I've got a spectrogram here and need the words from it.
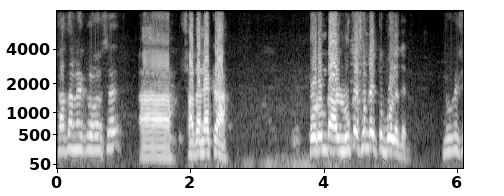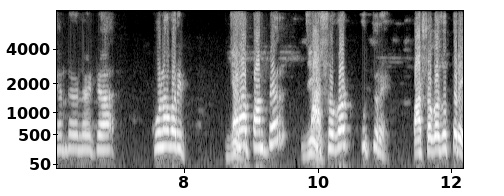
সাদা নেকড়া আহ, সাদা শোরুমটা লোকেশনটা একটু বলে দেন। লোকেশনটা হলো এটা কোনাবাড়ি জি। এরা পাম্পের। পাঁচশো গড় উত্তরে। পাঁচশো গজ উত্তরে?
